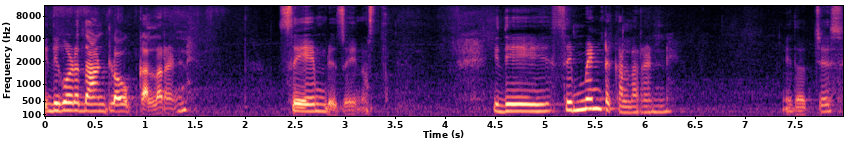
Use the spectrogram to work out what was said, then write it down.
ఇది కూడా దాంట్లో ఒక కలర్ అండి. సేమ్ డిజైన్ వస్తుంది. ఇది సిమెంట్ కలర్ అండి. ఇది వచ్చేసి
